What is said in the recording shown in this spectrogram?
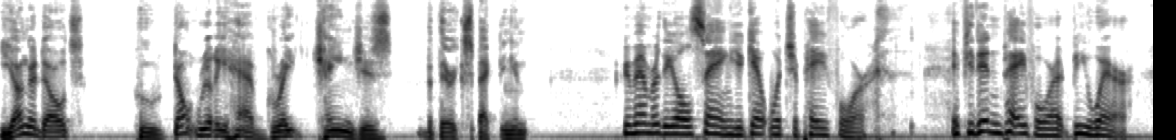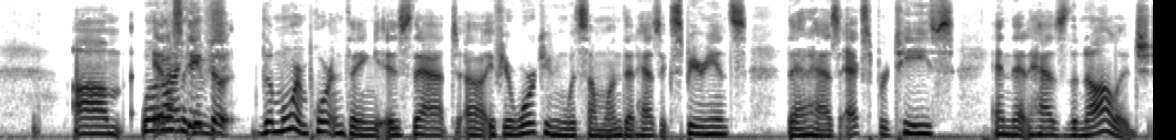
young adults who don't really have great changes that they're expecting in Remember the old saying, you get what you pay for. if you didn't pay for it, beware. Um, Well, and also I think gives- the, the more important thing is that uh, if you're working with someone that has experience, that has expertise, and that has the knowledge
